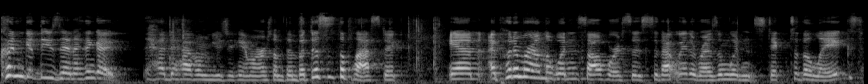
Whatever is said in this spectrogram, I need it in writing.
couldn't get these in. I think I had to have him use a hammer or something. But this is the plastic. And I put them around the wooden sawhorses so that way the resin wouldn't stick to the legs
